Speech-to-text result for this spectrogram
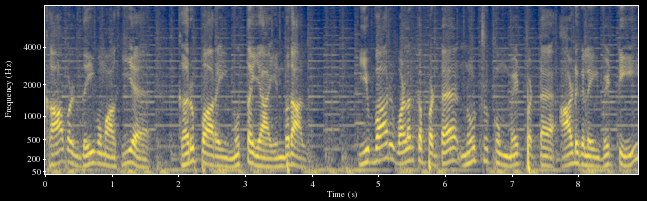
காவல் தெய்வமாகிய கருப்பாறை முத்தையா என்பதால். இவ்வாறு வளர்க்கப்பட்ட நூற்றுக்கும் மேற்பட்ட ஆடுகளை வெட்டி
